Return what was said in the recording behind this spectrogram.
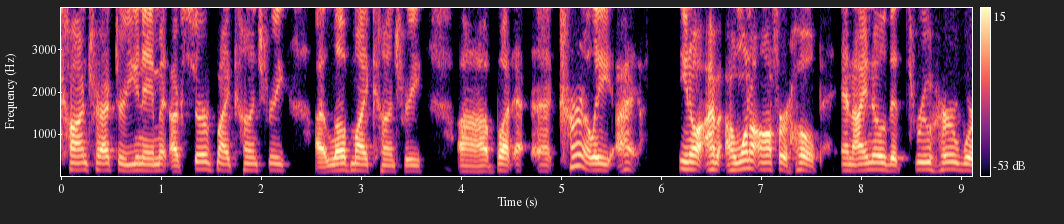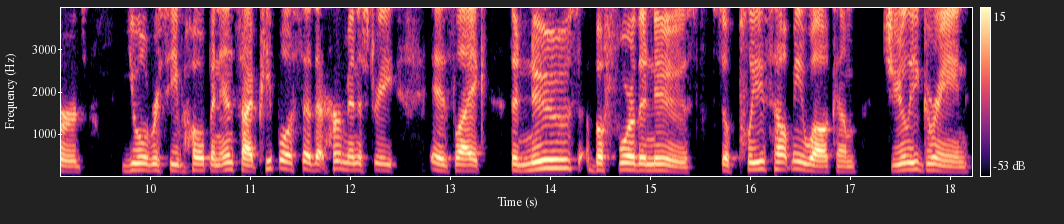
contractor, you name it. I've served my country. I love my country. Uh, but uh, currently, I, you know, I, I want to offer hope. And I know that through her words, you will receive hope and insight. People have said that her ministry is like the news before the news. So please help me welcome Julie Green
